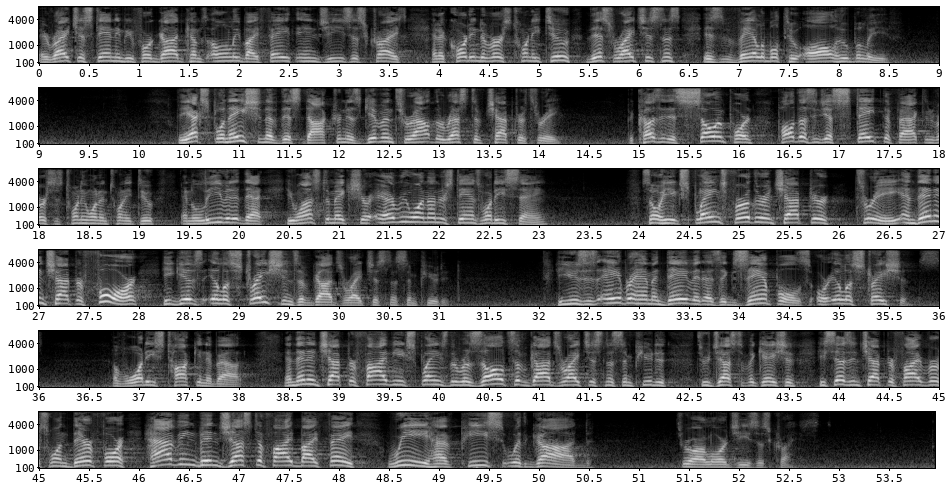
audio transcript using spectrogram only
A righteous standing before God comes only by faith in Jesus Christ. And according to verse 22, this righteousness is available to all who believe. The explanation of this doctrine is given throughout the rest of chapter 3. Because it is so important, Paul doesn't just state the fact in verses 21 and 22 and leave it at that. He wants to make sure everyone understands what he's saying. So he explains further in chapter 3, and then in chapter 4, he gives illustrations of God's righteousness imputed. He uses Abraham and David as examples or illustrations of what he's talking about. And then in chapter 5, he explains the results of God's righteousness imputed through justification. He says in chapter 5, verse 1 Therefore, having been justified by faith, we have peace with God through our Lord Jesus Christ.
